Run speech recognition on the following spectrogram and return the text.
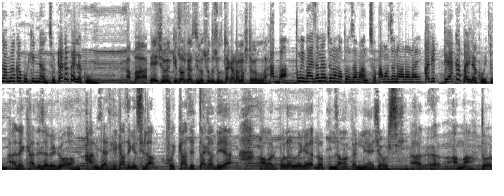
জামা কাপড় কিনে আনছো টাকা পাইলা কই? আব্বা এই সবের কি দরকার ছিল? শুধু শুধু টাকাটা নষ্ট করলা। আব্বা তুমি ভাইজানের জন্য নতুন জামা আনছো। আমার জন্য আনো নাই। আরে টাকা পাইলা কই তুমি? আরে খাদে যাবে গো আমি যে আজকে কাজে গেছিলাম ওই কাজের টাকা দিয়া আমার পোলার লেগে নতুন জামা প্যান্ট নিয়ে এসে পড়ছি। আর আম্মা তোর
